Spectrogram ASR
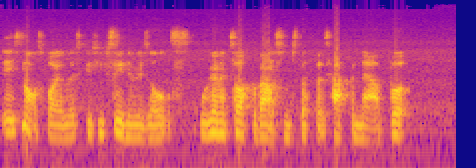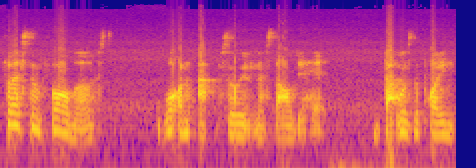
it's not spoilers because you've seen the results. We're going to talk about some stuff that's happened now, but first and foremost, what an absolute nostalgia hit! That was the point,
